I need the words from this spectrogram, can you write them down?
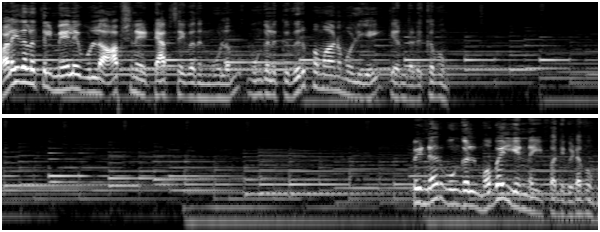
வலைதளத்தில் மேலே உள்ள ஆப்ஷனை டேப் செய்வதன் மூலம் உங்களுக்கு விருப்பமான மொழியை தேர்ந்தெடுக்கவும். பின்னர் உங்கள் மொபைல் எண்ணை பதிவிடவும்.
